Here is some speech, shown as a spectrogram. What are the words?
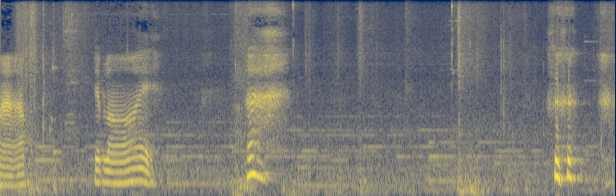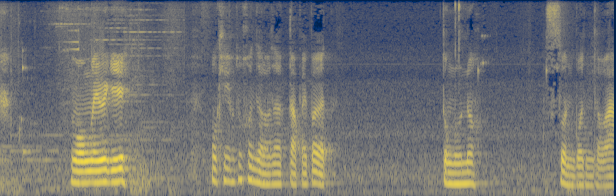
มาครับ เรียบร้อยฮ่างงเลยเมื่อกี้ โอเคครับทุกคนเดี๋ยวเราจะกลับไปเปิด ตรงนู้นเนาะส่วนบนแต่ว่า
